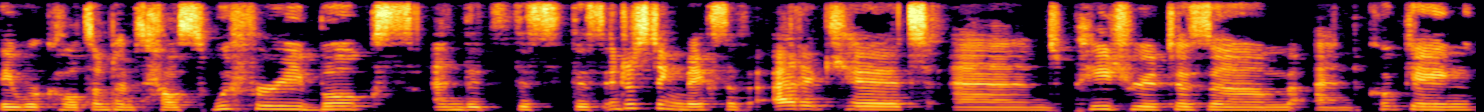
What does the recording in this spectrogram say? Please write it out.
they were called sometimes housewifery books. And it's this this interesting mix of etiquette and patriotism and cooking.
